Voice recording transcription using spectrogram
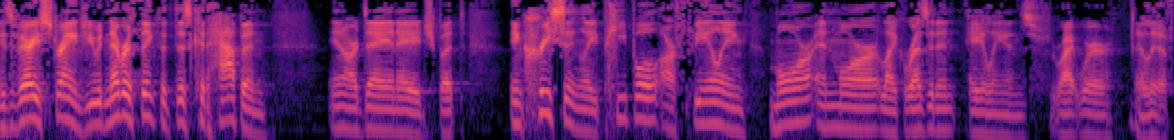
It's very strange. You would never think that this could happen in our day and age, but increasingly people are feeling more and more like resident aliens right where they live.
